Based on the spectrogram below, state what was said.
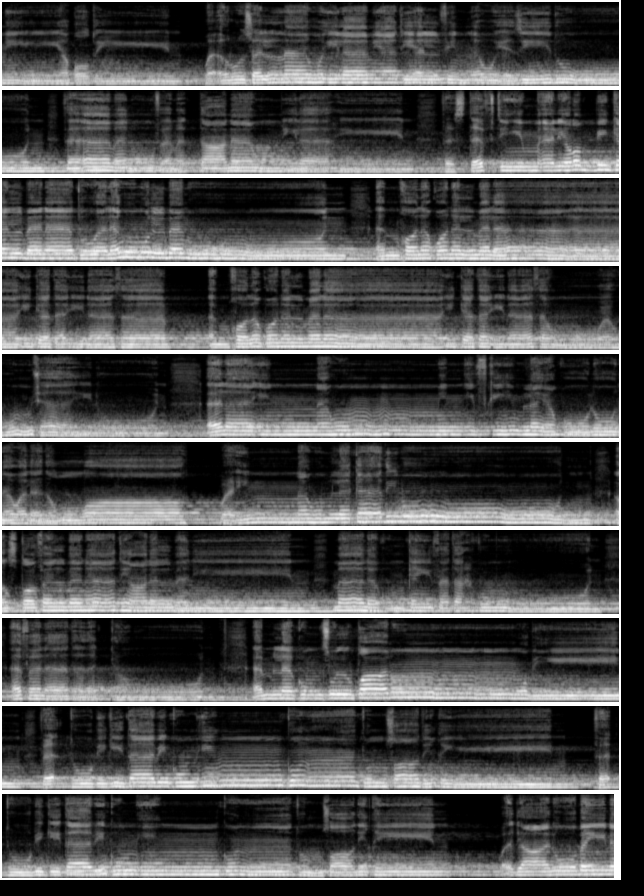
من يقطين وأرسلناه إلى مائة ألف أو يزيدون فآمنوا فمتعناهم إلى حين فاستفتهم ألربك البنات ولهم البنون أم خلقنا الملائكة إناثا أم خلقنا الملائكة إناثا وهم شاهدون؟ ألا إنهم من إفكهم ليقولون ولد الله وإنهم لكاذبون. أصطفى أفلا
